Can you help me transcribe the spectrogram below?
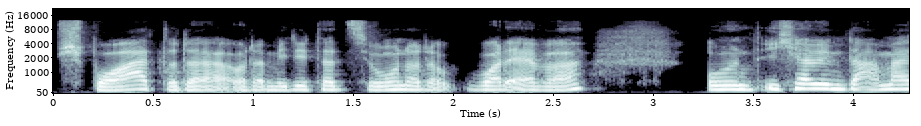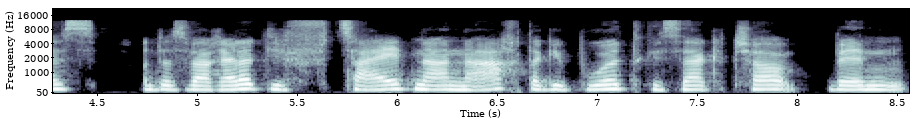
Sport oder, oder Meditation oder whatever. Und ich habe ihm damals, und das war relativ zeitnah nach der Geburt, gesagt, schau, wenn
